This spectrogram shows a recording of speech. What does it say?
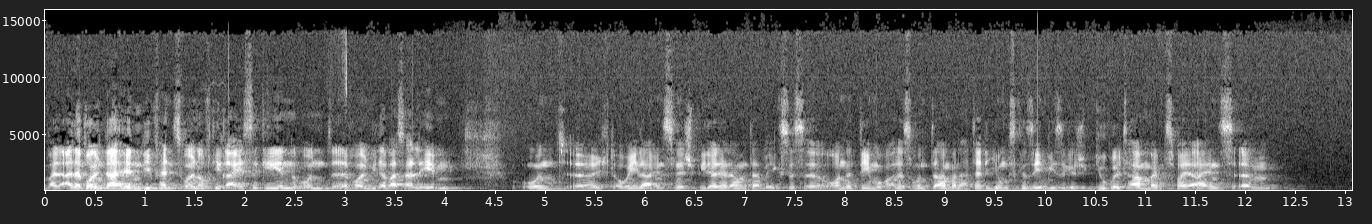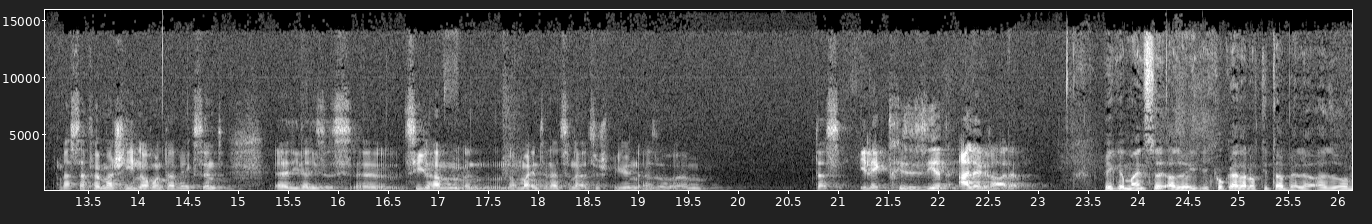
weil alle wollen dahin, die Fans wollen auf die Reise gehen und äh, wollen wieder was erleben. Und äh, ich glaube, jeder einzelne Spieler, der da unterwegs ist, äh, ordnet dem auch alles unter. Man hat ja die Jungs gesehen, wie sie gejubelt haben beim 2-1, ähm, was da für Maschinen auch unterwegs sind, äh, die da dieses äh, Ziel haben, äh, nochmal international zu spielen. Also ähm, das elektrisiert alle gerade. Beke, meinst du, also ich, ich gucke ja gerade auf die Tabelle, also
